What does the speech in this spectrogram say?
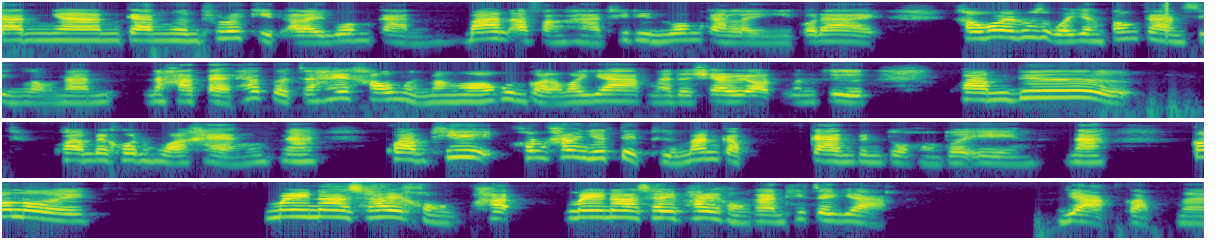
การงานการเงินธุรกิจอะไรร่วมกัน บ้านอสังหาที่ดินร่วมกันอะไรอย่างนี้ก็ได้ เขาก็เลยรู้สึกว่ายังต้องการสิ่งเหล่านั้นนะคะ แต่ถ้าเกิดจะให้เขาเหมือนมาง้อคุณก่อนว่ายากนะ The Chariot มันคือ ความดื้อความเป็นคนหัวแข็งนะ ความที่ค่อนข้างยึดติดถือมั่นกับการเป็นตัวของตัวเองนะ ก็เลยไม่น่าใช่ของไม่น่าใช่ไพ่ของการที่จะอยากอยากกลับมา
